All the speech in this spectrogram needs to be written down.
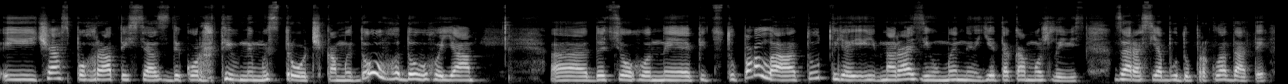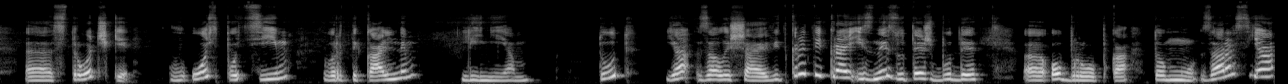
і час погратися з декоративними строчками. Довго-довго я до цього не підступала, а тут я, і наразі у мене є така можливість. Зараз я буду прокладати е, строчки ось по цим вертикальним лініям. Тут я залишаю відкритий край, і знизу теж буде е, обробка. Тому зараз я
